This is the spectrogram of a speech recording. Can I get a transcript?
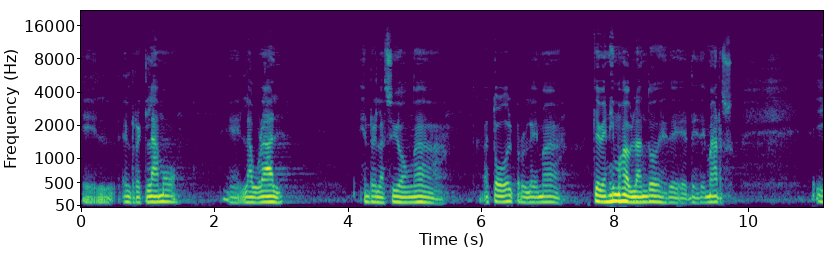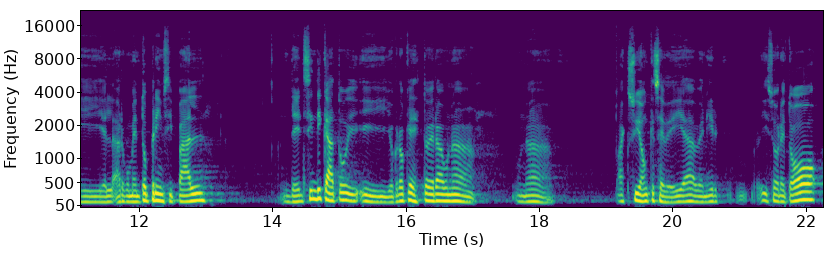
el, reclamo eh, laboral en relación a, todo el problema que venimos hablando desde, desde marzo. Y el argumento principal del sindicato, y, yo creo que esto era una, una acción que se veía venir, y sobre todo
